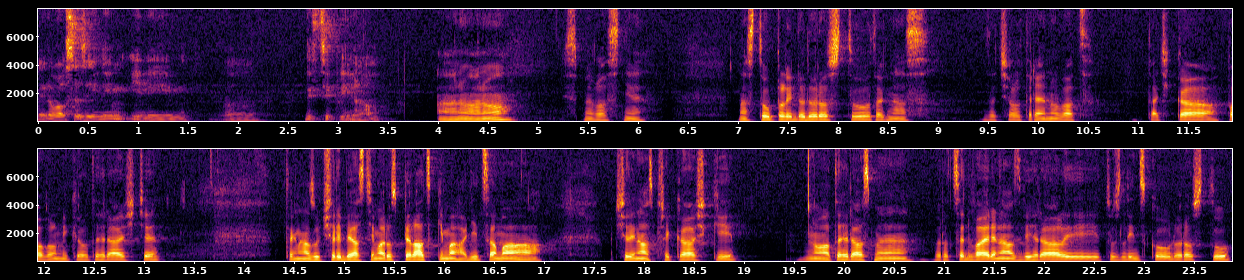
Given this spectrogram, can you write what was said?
Věnoval se s jiným, jiným uh, disciplínám? Ano, ano. Když jsme vlastně nastoupili do dorostu, tak nás začal trénovat taťka a Pavel Mikel tehdy ještě. Tak nás učili běhat s těma dospěláckýma hadicama a učili nás překážky. No a tehdy jsme v roce 2011 vyhráli tu zlínskou dorostu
